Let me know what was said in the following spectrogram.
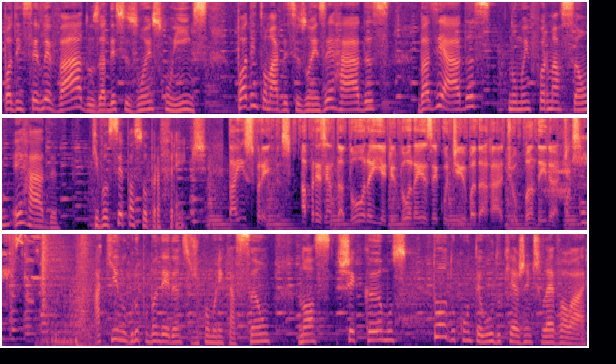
Podem ser levados a decisões ruins, podem tomar decisões erradas, baseadas numa informação errada que você passou para frente. Thaís Freitas, apresentadora e editora executiva da Rádio Bandeirantes. Aqui no Grupo Bandeirantes de Comunicação, nós checamos todo o conteúdo que a gente leva ao ar.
